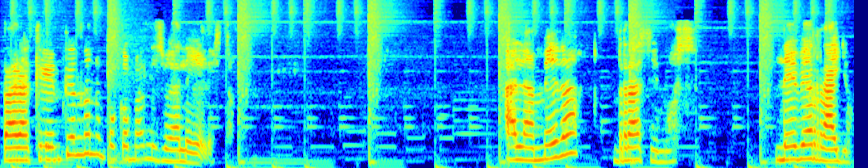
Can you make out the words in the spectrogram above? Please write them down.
para que entiendan un poco más les voy a leer esto. Alameda racimos, leve rayo,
